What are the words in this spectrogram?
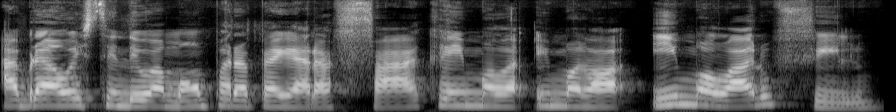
Abraão estendeu a mão para pegar a faca e imolar, imolar, imolar o filho.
